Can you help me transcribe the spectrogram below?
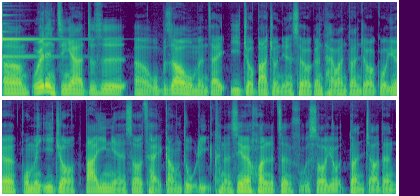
嗯，我有点惊讶，就是呃，我不知道我们在一九八九年的时候有跟台湾断交过，因为我们一九八一年的时候才 才刚独立，可能是因为换了政府的时候有断交，但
